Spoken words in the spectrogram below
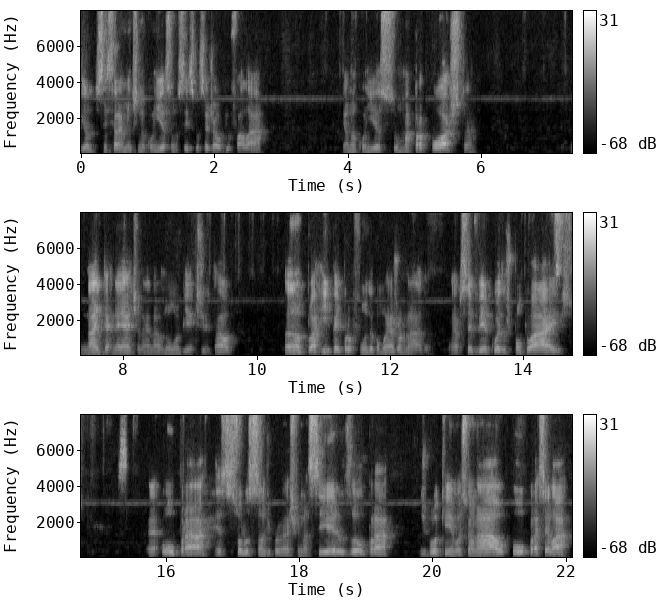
eu sinceramente não conheço, não sei se você já ouviu falar, eu não conheço uma proposta na internet, né, no ambiente digital, ampla, rica e profunda como é a jornada. Né? Você vê coisas pontuais, é, ou para resolução de problemas financeiros, ou para desbloqueio emocional, ou para, sei lá,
